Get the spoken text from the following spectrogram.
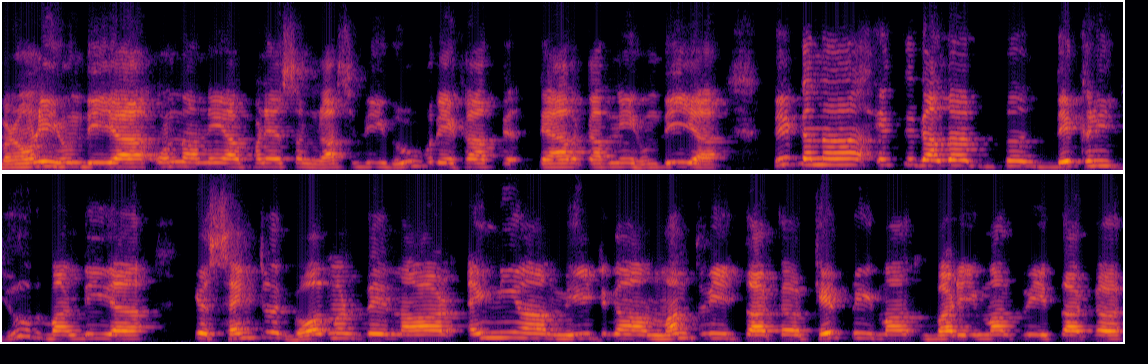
ਬਣਾਉਣੀ ਹੁੰਦੀ ਆ। ਉਹਨਾਂ ਨੇ ਆਪਣੇ ਸੰਘਰਸ਼ ਦੀ ਰੂਪ ਰੇਖਾ ਤਿਆਰ ਕਰਨੀ ਹੁੰਦੀ ਆ। ਤੇ ਕਹਿੰਦਾ ਇੱਕ ਗੱਲ ਦੇਖਣੀ ਜ਼ਰੂਰ ਬਣਦੀ ਆ ਕਿ ਸੈਂਟਰ ਗਵਰਨਮੈਂਟ ਦੇ ਨਾਲ ਇੰਨੀਆਂ ਮੀਟਿੰਗਾਂ ਮੰਤਰੀ ਤੱਕ, ਖੇਤੀ ਬੜੀ ਮੰਤਰੀ ਤੱਕ,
